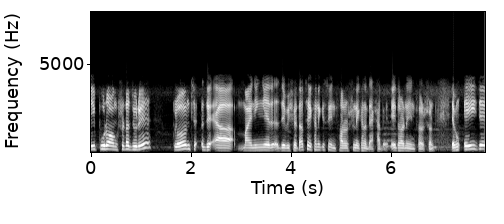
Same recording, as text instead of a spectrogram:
এই পুরো অংশটা জুড়ে ক্লোন যে মাইনিং এর যে বিষয়টা আছে, এখানে কিছু ইনফরমেশন এখানে দেখাবে, এই ধরনের ইনফরমেশন এবং এই যে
